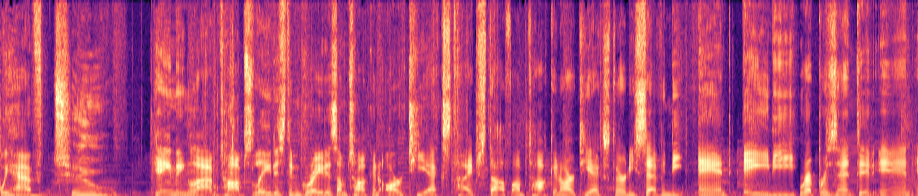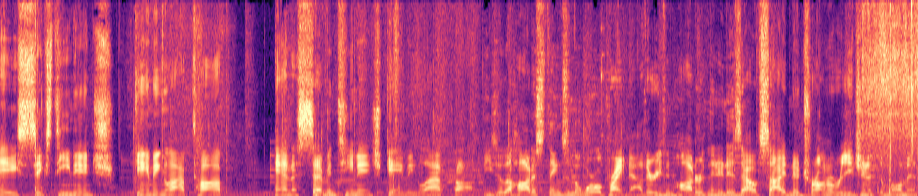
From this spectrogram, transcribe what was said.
we have two gaming laptops, latest and greatest. I'm talking RTX type stuff. I'm talking RTX 3070 and 80 represented in a 16 inch gaming laptop and a 17 inch gaming laptop. These are the hottest things in the world right now. They're even hotter than it is outside in the Toronto region at the moment.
